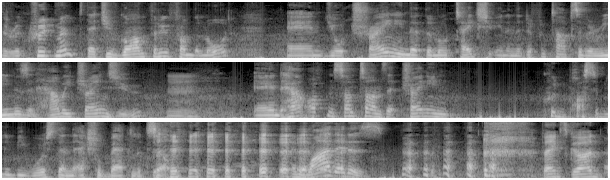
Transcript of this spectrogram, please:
the recruitment that you've gone through from the Lord and your training that the Lord takes you in and the different types of arenas and how he trains you Hmm. and how often sometimes that training could possibly be worse than the actual battle itself and why that is Thanks God.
